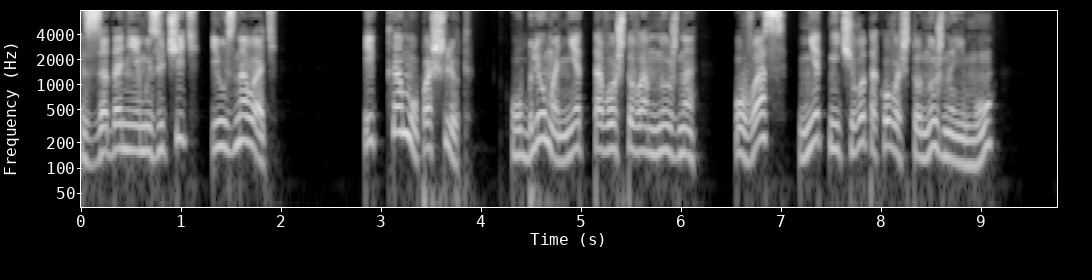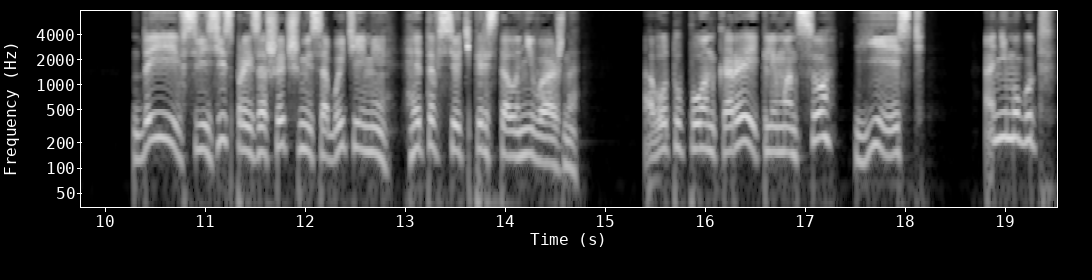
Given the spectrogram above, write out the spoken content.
с заданием изучить и узнавать. И к кому пошлют?» У Блюма нет того, что вам нужно. У вас нет ничего такого, что нужно ему. Да и в связи с произошедшими событиями это все теперь стало неважно. А вот у Пуанкаре и Климансо есть. Они могут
